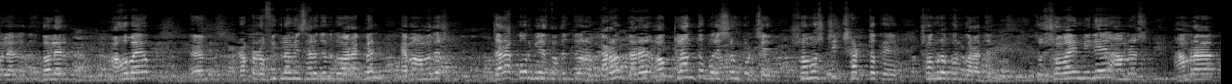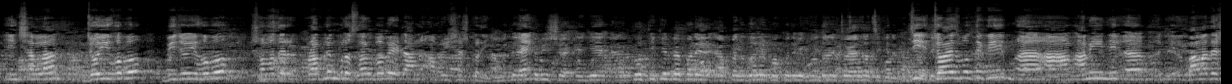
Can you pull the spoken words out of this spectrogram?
বলে, দলের আহ্বায়ক ডক্টর রফিকুল আমিন স্যারের জন্য দোয়া রাখবেন এবং আমাদের যারা কর্মী আছে তাদের জন্য, কারণ তারা অক্লান্ত পরিশ্রম করছে সমষ্টিক স্বার্থকে সংরক্ষণ করার জন্য। তো সবাই মিলে আমরা আমরা ইনশাল্লাহ জয়ী হব, বিজয়ী হব। সমাজের প্রবলেমগুলো সলভ হবে, এটা আমরা বিশ্বাস করি। বিষয়, এই যে প্রতীকের ব্যাপারে আপনাদের দলের পক্ষ থেকে কোনো ধরনের চয়েস কিনা? জি চয়েস বলতে কি আমি বাংলাদেশ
